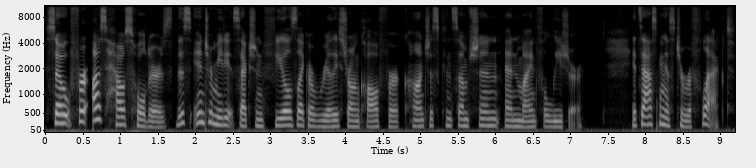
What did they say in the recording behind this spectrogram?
So, for us householders, this intermediate section feels like a really strong call for conscious consumption and mindful leisure. It's asking us to reflect.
